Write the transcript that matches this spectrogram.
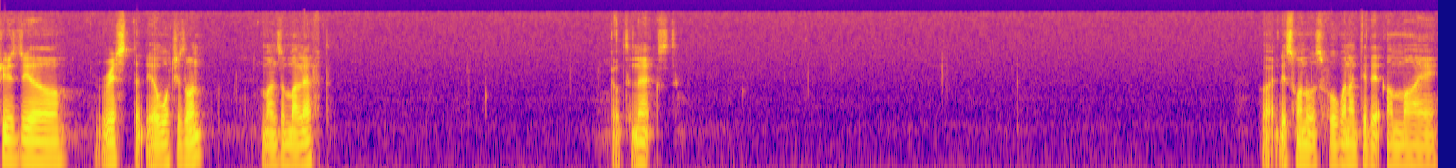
choose your wrist that your watch is on. Mine's on my left. Go to next. Right this one was for when I did it on my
